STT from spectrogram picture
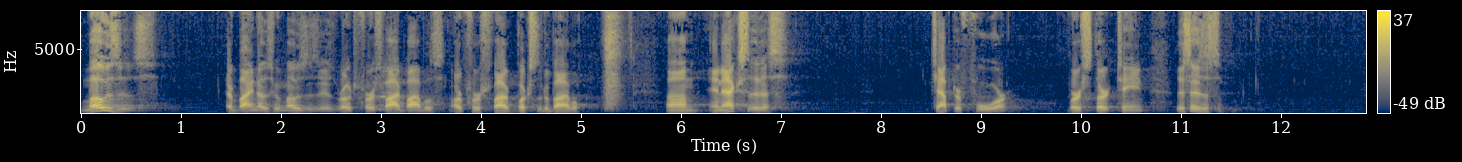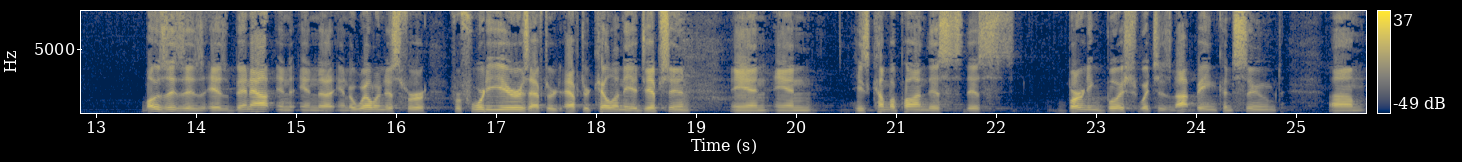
Moses, everybody knows who Moses is, wrote the first five Bibles, or first five books of the Bible. Um, in Exodus chapter 4, verse 13, this is Moses has been out in, in, the, in the wilderness for, for 40 years after, after killing the Egyptian, and, and he's come upon this, this burning bush which is not being consumed. Um,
